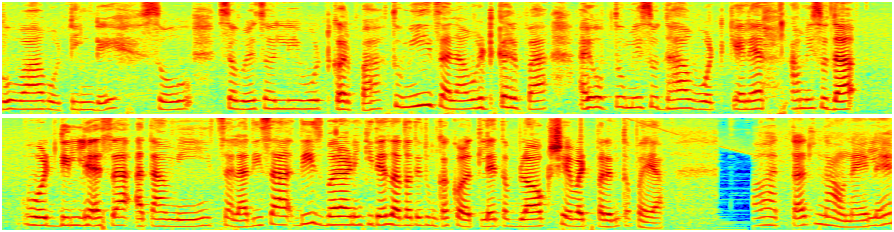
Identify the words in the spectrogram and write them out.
Goa voting day so सगळे चल्ली वोट करपा. तुमी चला वोट करपा. आय होप तुमी सुद्दां वोट केल्यात आमी सुद्दां वोट दिल्ले आसा आतां आमी चला. दिसा दीसभर आनी कितें जाता तें तुमकां कळतले. तो ब्लॉग शेवट पर्यंत पळया हांव आत्ताच न्हांवन आयलें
